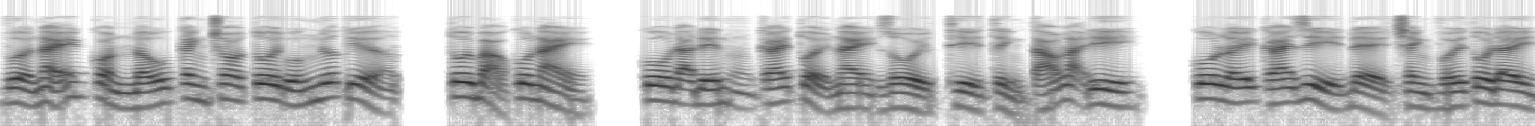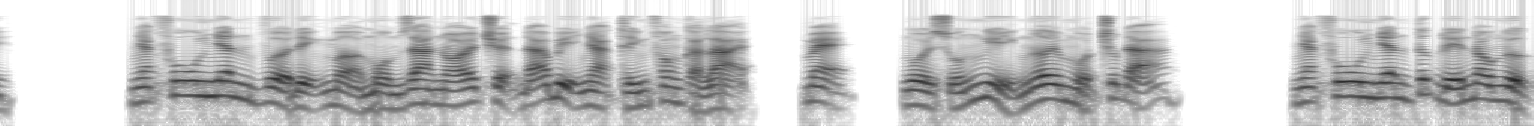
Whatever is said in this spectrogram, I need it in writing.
Vừa nãy còn nấu canh cho tôi uống nước kìa. Tôi bảo cô này, cô đã đến cái tuổi này rồi thì tỉnh táo lại đi cô lấy cái gì để tranh với tôi đây? Nhạc phu nhân vừa định mở mồm ra nói chuyện đã bị nhạc thính phong cản lại. Mẹ, ngồi xuống nghỉ ngơi một chút đã. Nhạc phu nhân tức đến đau ngực,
